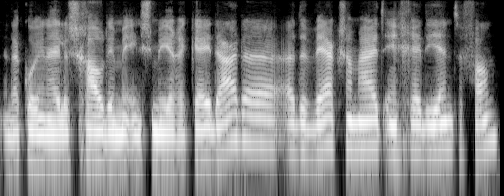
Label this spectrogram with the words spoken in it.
En daar kon je een hele schouder mee insmeren. Ken je daar de, de werkzaamheid, ingrediënten van?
